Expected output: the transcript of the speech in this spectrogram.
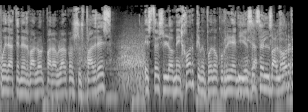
pueda tener valor para hablar con sus padres, esto es lo mejor que me puede ocurrir en mi Y vida. ese es el valor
